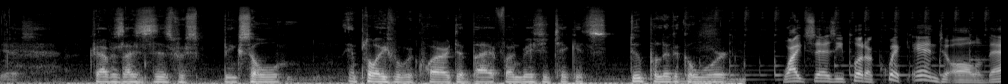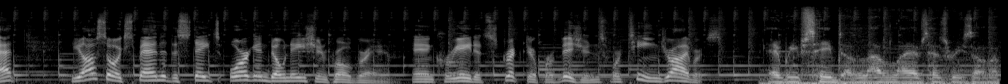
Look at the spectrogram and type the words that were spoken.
Yes. Driver's licenses were being sold. Employees were required to buy fundraising tickets, do political work. White says he put a quick end to all of that he also expanded the state's organ donation program and created stricter provisions for teen drivers. And we've saved a lot of lives as a result of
